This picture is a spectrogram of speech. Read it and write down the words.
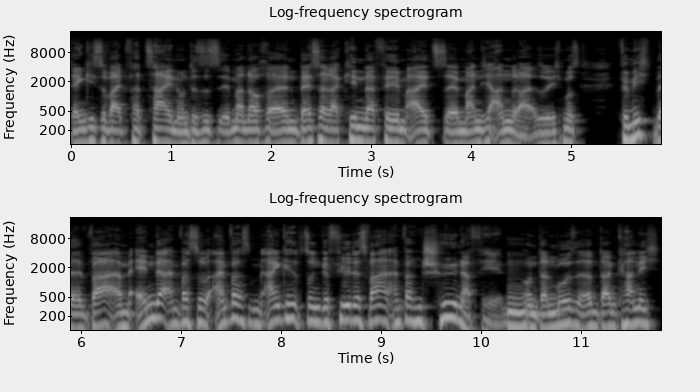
denke ich, soweit verzeihen. Und es ist immer noch ein besserer Kinderfilm als äh, manche andere. Also ich muss, für mich äh, war am Ende einfach so einfach so ein Gefühl, das war einfach ein schöner Film. Mhm. Und dann muss und dann kann ich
